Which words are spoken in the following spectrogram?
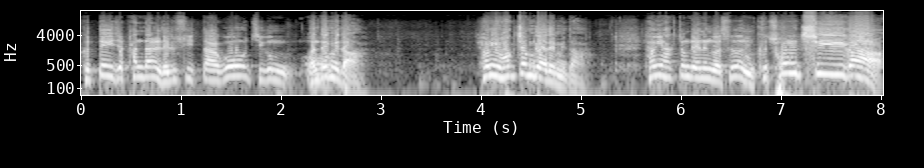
그때 이제 판단을 내릴 수 있다고 지금 어, 안 됩니다. 형이 확정돼야 됩니다. 형이 확정되는 것은 그 송치가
